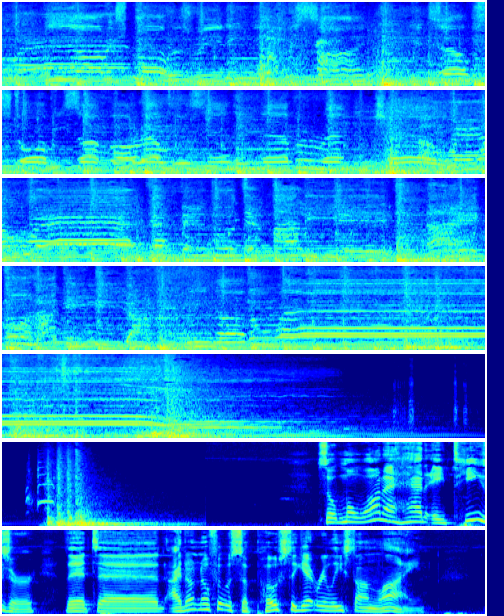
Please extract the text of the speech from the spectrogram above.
So Moana had a teaser that uh, I don't know if it was supposed to get released online,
